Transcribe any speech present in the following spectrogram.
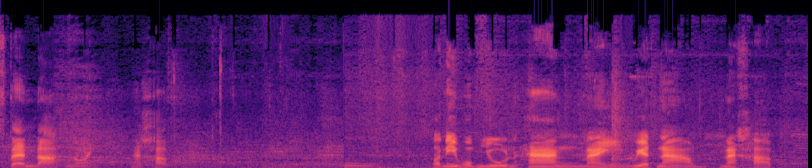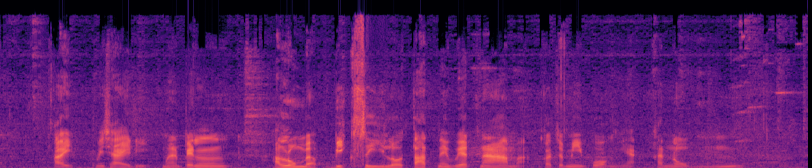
สแตนดาร์ดหน่อยนะครับโอ้ ตอนนี้ผมอยู่ห้างในเวียดนามนะครับเอ้ยไม่ใช่ดิ เหมือนเป็นอารมณ์แบบบิ๊กซีโ t ตัสในเวียดนามอะก็จะมีพวกเนี้ยขนมแ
